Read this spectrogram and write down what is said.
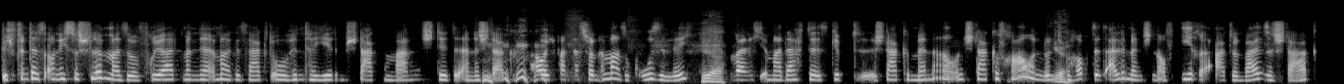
ich finde das auch nicht so schlimm. Also früher hat man ja immer gesagt, oh, hinter jedem starken Mann steht eine starke Frau. Ich fand das schon immer so gruselig, ja. weil ich immer dachte, es gibt äh, starke Männer und starke Frauen und ja. überhaupt sind alle Menschen auf ihre Art und Weise stark.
